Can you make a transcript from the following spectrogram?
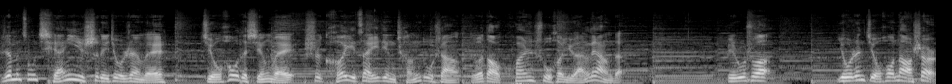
人们从潜意识里就认为，酒后的行为是可以在一定程度上得到宽恕和原谅的。比如说，有人酒后闹事儿，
